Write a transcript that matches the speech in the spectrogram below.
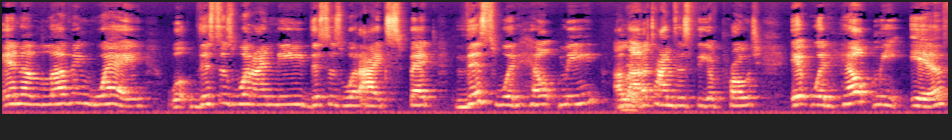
in a loving way, well, this is what I need, this is what I expect, this would help me. A lot of times it's the approach. It would help me if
